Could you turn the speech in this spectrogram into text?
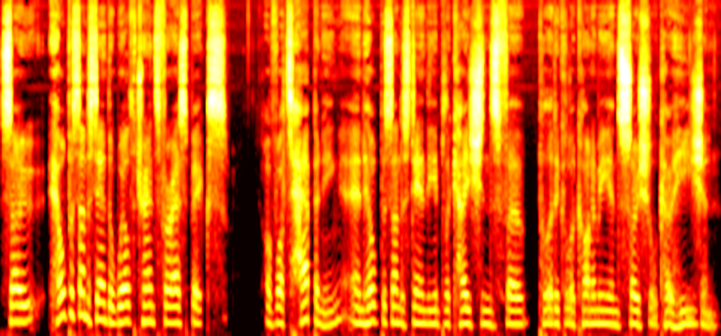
So help us understand the wealth transfer aspects of what's happening and help us understand the implications for political economy and social cohesion?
